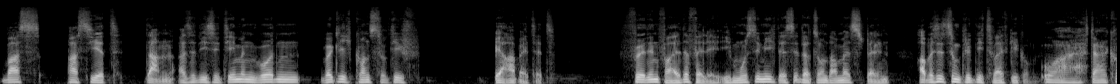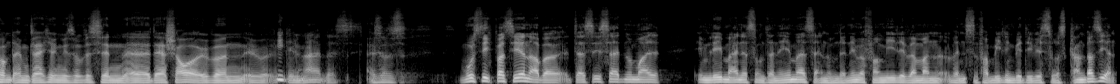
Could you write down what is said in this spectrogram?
was passiert dann? Also diese Themen wurden wirklich konstruktiv bearbeitet für den Fall der Fälle. Ich musste mich der Situation damals stellen. Aber es ist zum Glück nicht zu weit gekommen. Boah, da kommt einem gleich irgendwie so ein bisschen äh, der Schauer über, über ja, das, also das muss nicht passieren, aber das ist halt nun mal im Leben eines Unternehmers, einer Unternehmerfamilie, wenn man, wenn es ein Familienbetrieb ist, sowas kann passieren.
